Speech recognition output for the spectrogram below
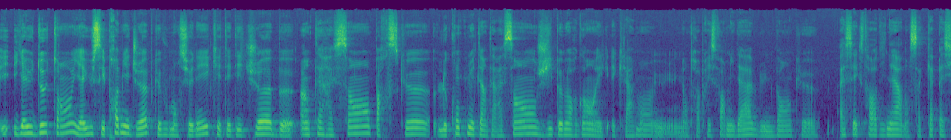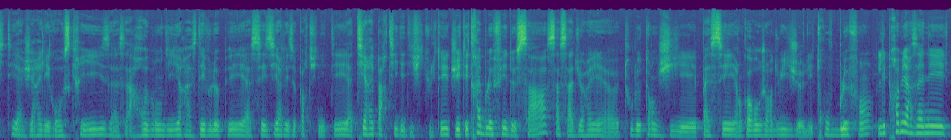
Il y a eu deux temps. Il y a eu ces premiers jobs que vous mentionnez, qui étaient des jobs intéressants parce que le contenu était intéressant. JP Morgan est, clairement une entreprise formidable, une banque euh, assez extraordinaire dans sa capacité à gérer les grosses crises, à, rebondir, à se développer, à saisir les opportunités, à tirer parti des difficultés. J'ai été très bluffée de ça. Ça, ça a duré euh, tout le temps que j'y ai passé. Et encore aujourd'hui, je les trouve bluffants. Les premières années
